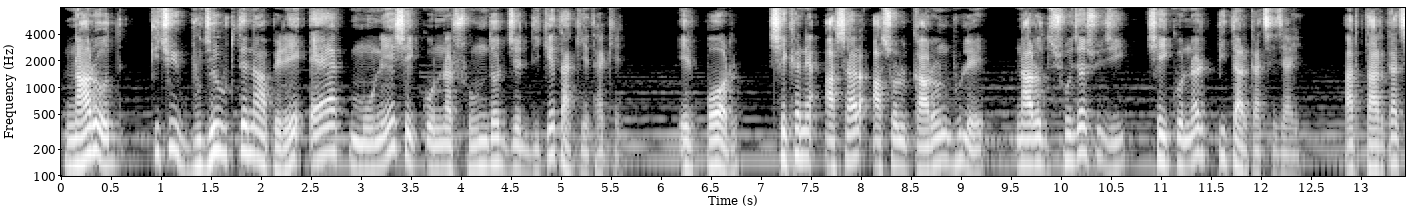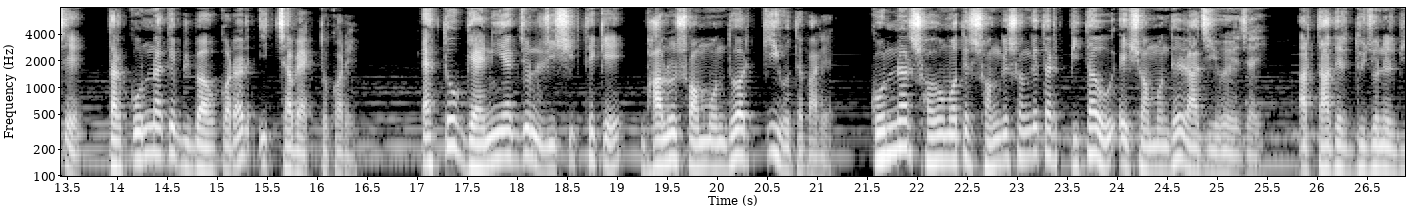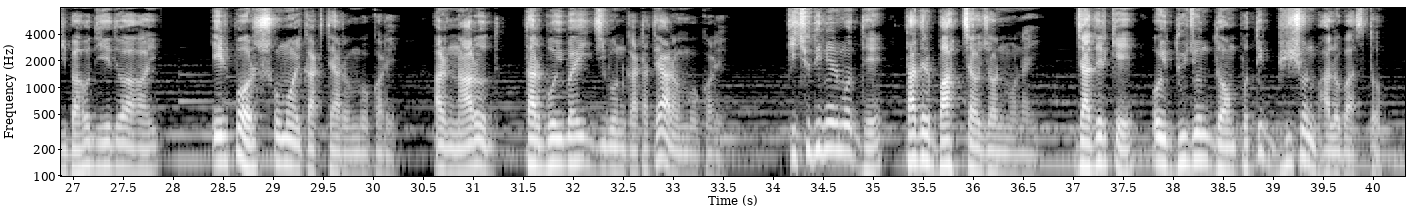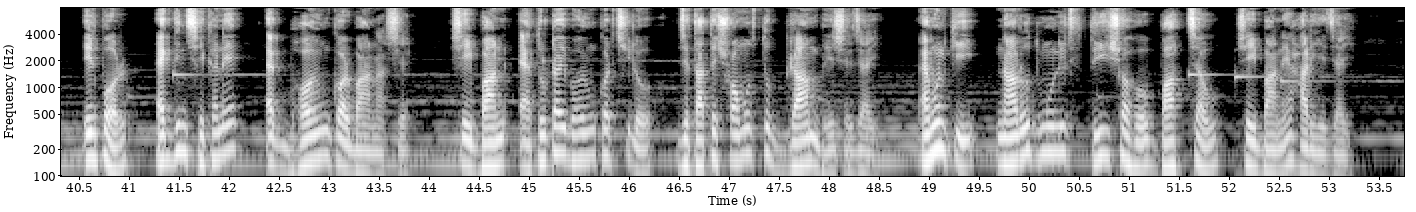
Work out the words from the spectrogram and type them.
নারদ কিছুই বুঝে উঠতে না পেরে এক মনে সেই কন্যার সৌন্দর্যের দিকে তাকিয়ে থাকে। এরপর সেখানে আসার আসল কারণ ভুলে নারদ সোজাসুজি সেই কন্যার পিতার কাছে যায় আর তার কাছে তার কন্যাকে বিবাহ করার ইচ্ছা ব্যক্ত করে। এত জ্ঞানী একজন ঋষির থেকে ভালো সম্বন্ধ আর কি হতে পারে? কন্যার সহমতের সঙ্গে সঙ্গে তার পিতাও এই সম্বন্ধে রাজি হয়ে যায় আর তাদের দুজনের বিবাহ দিয়ে দেওয়া হয়। এরপর সময় কাটতে আরম্ভ করে আর নারদ তার বৈবাহিক জীবন কাটাতে আরম্ভ করে। কিছুদিনের মধ্যে তাদের বাচ্চাও জন্ম নেয়, যাদেরকে ওই দুজন দম্পতি ভীষণ ভালোবাসত। এরপর একদিন সেখানে এক ভয়ঙ্কর বান আসে। সেই বান এতটাই ভয়ঙ্কর ছিল যে তাতে সমস্ত গ্রাম ভেসে যায়। এমনকি নারদ মুনির স্ত্রী সহ বাচ্চাও সেই বানে হারিয়ে যায়।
